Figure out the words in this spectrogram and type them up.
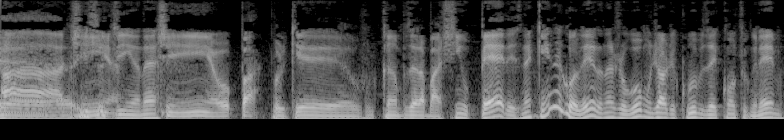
Ah, É, tinha. Isso tinha, né? Tinha, opa. Porque o Campos era baixinho. O Pérez, né? Quem ainda é goleiro, né? Jogou o Mundial de Clubes aí contra o Grêmio.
